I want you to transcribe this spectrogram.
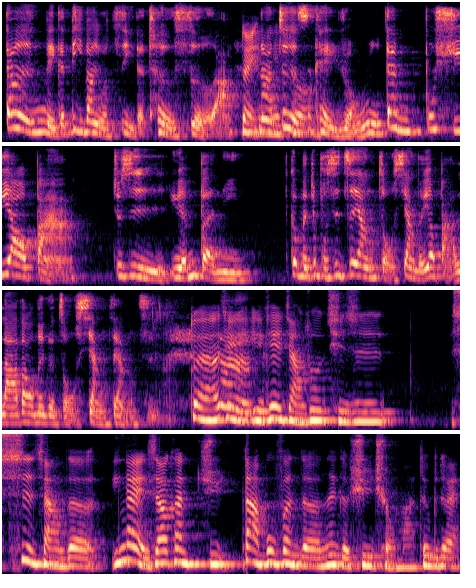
当然，每个地方有自己的特色啊，对，那这个是可以融入，但不需要把就是原本你。根本就不是这样走向的，要把它拉到那个走向这样子。对，而且也可以讲说，其实市场的应该也是要看居大部分的那个需求嘛，对不对？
